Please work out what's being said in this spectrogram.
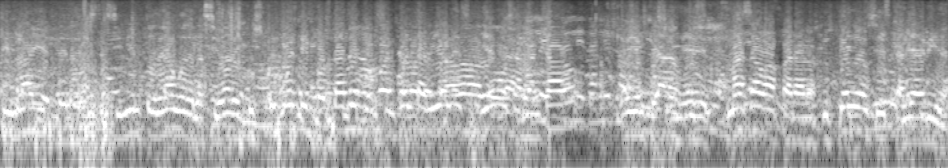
Tiblay, el del abastecimiento de agua de la ciudad de Cusco. Un proyecto importante por 50 millones y hemos arrancado. Hoy empezamos. Es más agua para los cusqueños y es calidad de vida.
